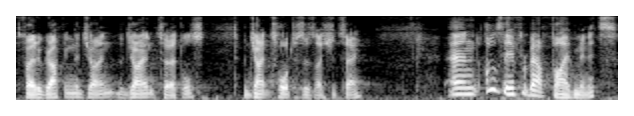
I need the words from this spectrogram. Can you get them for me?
photographing the giant, the giant turtles, the giant tortoises, I should say. And I was there for about five minutes.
